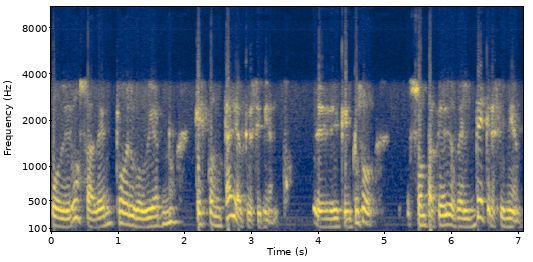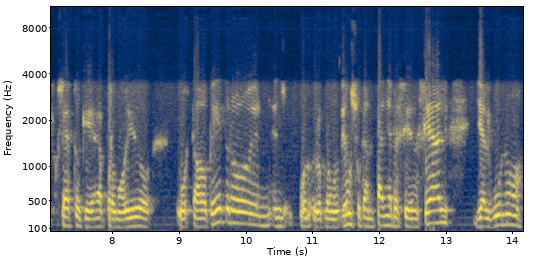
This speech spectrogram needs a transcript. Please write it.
poderosa dentro del gobierno que es contraria al crecimiento, eh, que incluso son partidarios del decrecimiento, o sea, esto que ha promovido Gustavo Petro, en, lo promovió en su campaña presidencial y algunos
